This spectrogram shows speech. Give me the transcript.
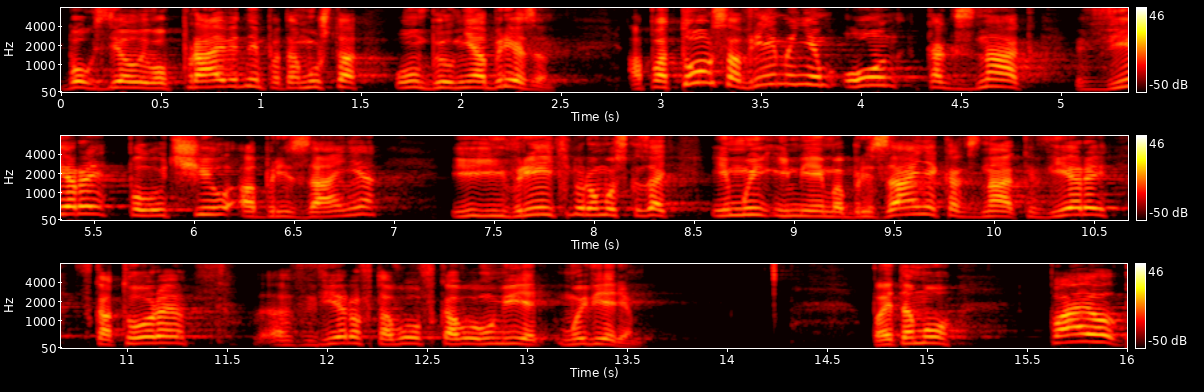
Бог сделал его праведным, потому что он был не обрезан. А потом со временем он, как знак веры, получил обрезание. И евреи теперь могут сказать, и мы имеем обрезание, как знак веры, в которое, в веру в того, в кого мы верим. Поэтому Павел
